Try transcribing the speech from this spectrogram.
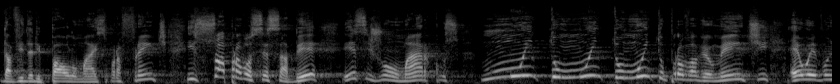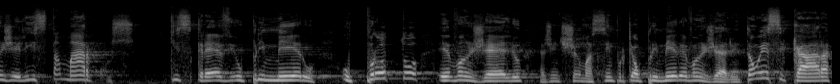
da vida de Paulo mais para frente. E só para você saber, esse João Marcos, muito, muito, muito provavelmente é o evangelista Marcos que escreve o primeiro, o proto-evangelho, a gente chama assim porque é o primeiro evangelho. Então, esse cara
